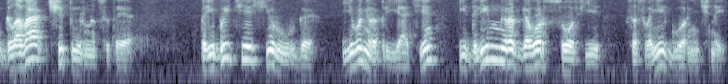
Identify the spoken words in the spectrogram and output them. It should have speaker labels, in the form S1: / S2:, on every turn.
S1: Глава 14. Прибытие хирурга, его мероприятие и длинный разговор Софьи со своей горничной.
